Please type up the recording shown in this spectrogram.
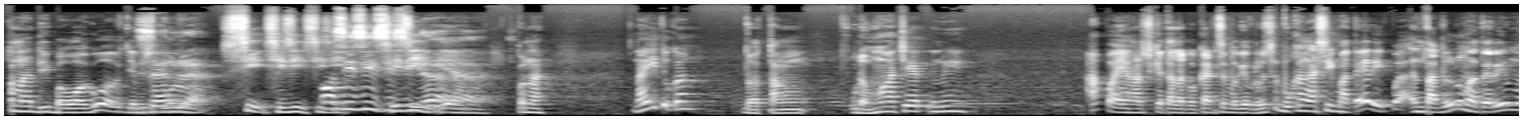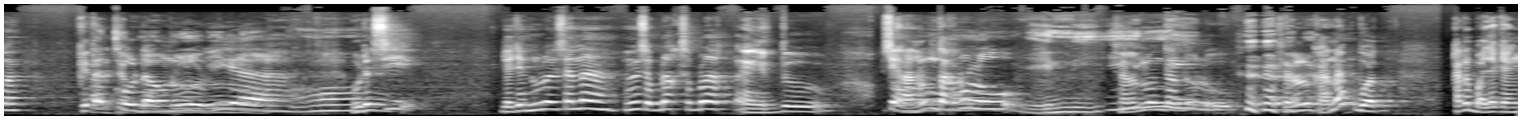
pernah di bawah gue jam? 10. Si Sizi Sizi. Oh, Sizi, Sizi, ya. iya. Pernah. Nah, itu kan datang udah macet ini. Apa yang harus kita lakukan sebagai produser bukan ngasih materi, Pak. Entar dulu materi mah. Kita Ajak cool down dulu. dulu. Iya. Udah sih jajan dulu di sana. Ini seblak seblak. Nah, itu. Siaran dulu ntar dulu. Ini. Cara dulu ntar dulu. Cara dulu karena buat karena banyak yang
